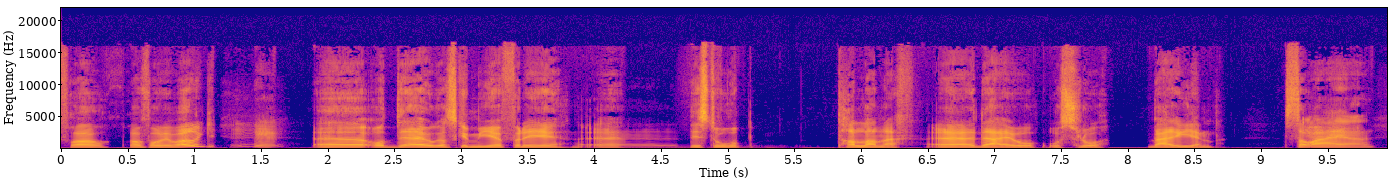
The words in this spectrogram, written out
fra, fra forrige valg. Mm. Eh, og det er jo ganske mye, fordi eh, de store tallene, eh, det er jo Oslo, Bergen, Stavanger. Ja, ja.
